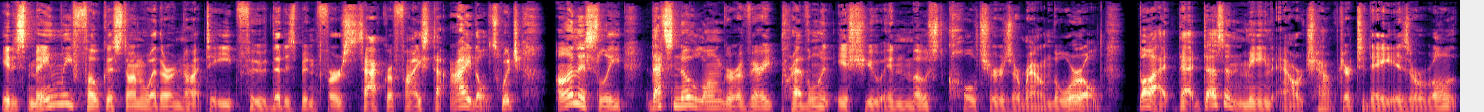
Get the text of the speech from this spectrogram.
It is mainly focused on whether or not to eat food that has been first sacrificed to idols, which honestly, that's no longer a very prevalent issue in most cultures around the world. But that doesn't mean our chapter today is irre-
